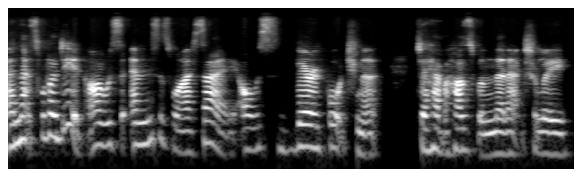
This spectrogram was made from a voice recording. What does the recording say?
and that's what I did. I was, and this is why I say I was very fortunate to have a husband that actually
